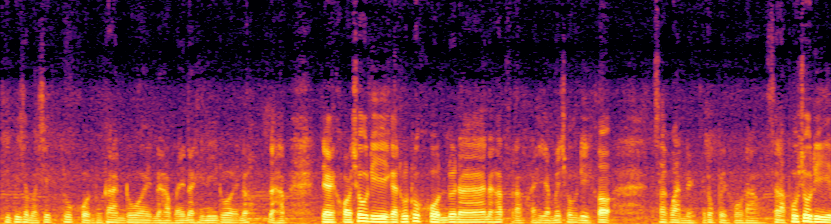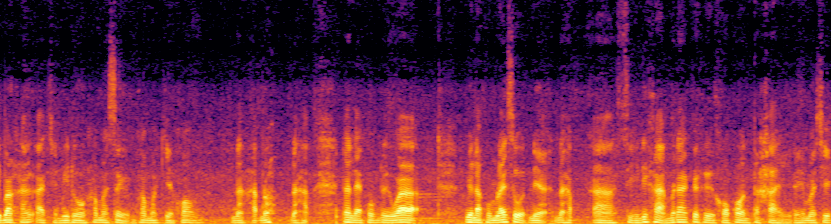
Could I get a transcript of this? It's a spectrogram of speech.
ที่พี่สมาชิกทุกคนทุกท่านด้วยนะครับไว้หน้าที่นี้ด้วยเนาะนะครับยังไงขอโชคดีกับทุกๆคนด้วยนะนะครับสำหรับใครยังไม่โชคดีก็สักวันหนึ่งก็ต้องเป็นของเราสำหรับผู้โชคดีบางครั้งอาจจะมีดวงเข้ามาเสริมเข้ามาเกี่ยวข้องนะครับเนาะนะครับนั่นแหละผมถึงว่าเวลาผมไลฟ์สดเนี่ยนะครับสิ่งที่ขาดไม่ได้ก็คือขอพรตะไคร่ได้มาชิก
